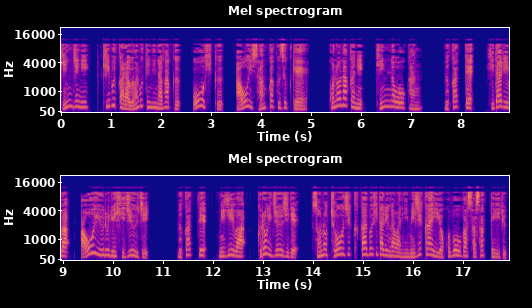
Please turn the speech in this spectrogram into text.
銀字に基部から上向きに長く、大きく、青い三角図形。この中に金の王冠。向かって左は青いウルリ非十字。向かって右は黒い十字で、その長軸下部左側に短い横棒が刺さっている。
